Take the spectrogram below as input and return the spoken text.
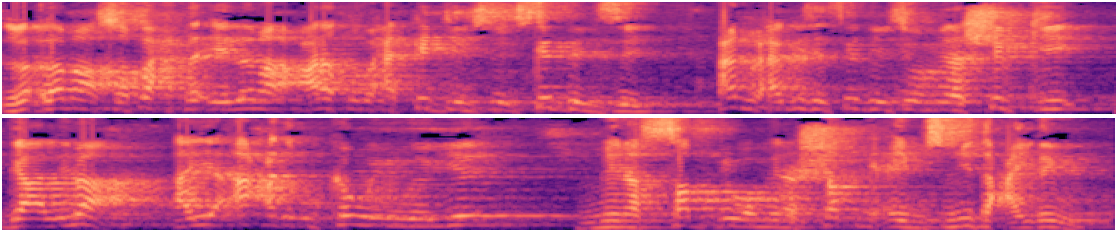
lamaa safaxta ee lamaa carabta waxaad ka jeysay iska daysay canhu xaggiisa iska daysay oo min ashirki gaalnimaa ayaa acdamu ka weyn weeye min asabi wa min ashatmi ay muslimiinta cayday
